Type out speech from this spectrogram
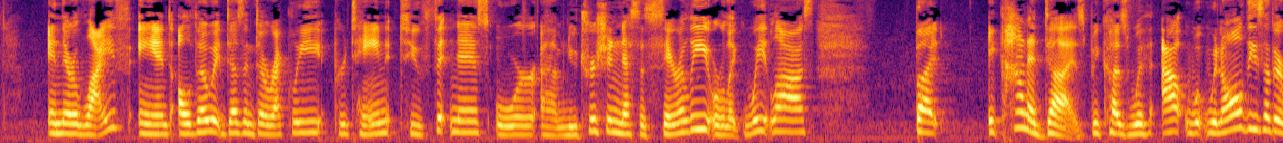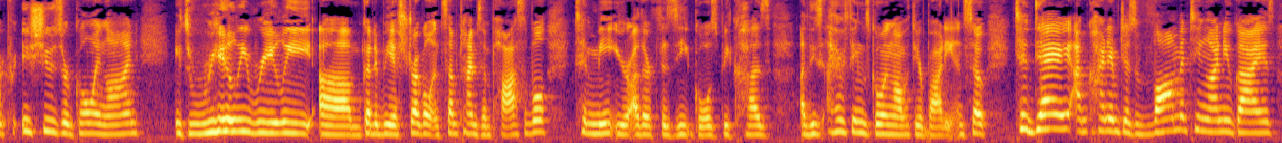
in their life. And although it doesn't directly pertain to fitness or um, nutrition necessarily, or like weight loss, but it kind of does because without when all these other issues are going on it's really really um, going to be a struggle and sometimes impossible to meet your other physique goals because of these other things going on with your body. And so today i'm kind of just vomiting on you guys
